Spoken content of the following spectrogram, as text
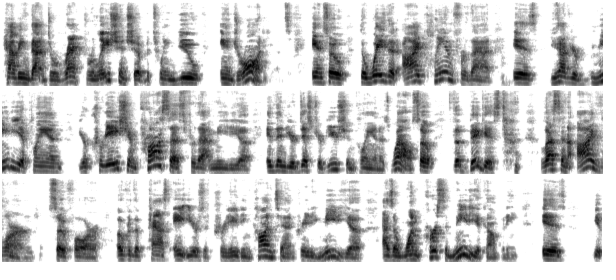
having that direct relationship between you and your audience. And so the way that I plan for that is you have your media plan, your creation process for that media, and then your distribution plan as well. So the biggest lesson I've learned so far over the past eight years of creating content, creating media as a one person media company is you know,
